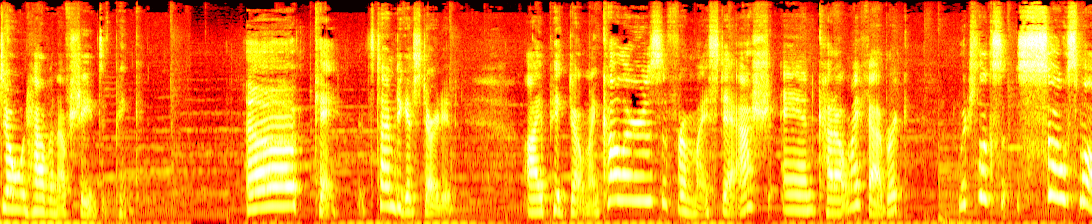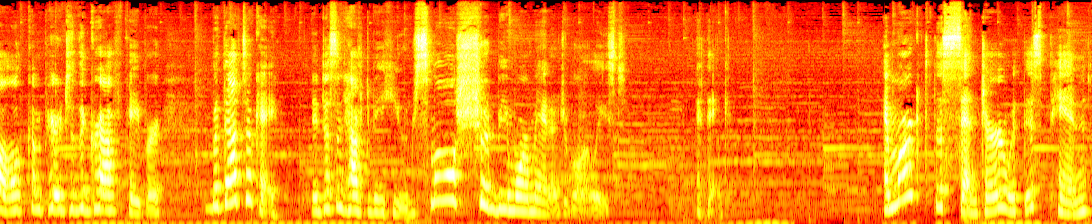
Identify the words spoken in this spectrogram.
don't have enough shades of pink. Okay, it's time to get started. I picked out my colors from my stash and cut out my fabric, which looks so small compared to the graph paper, but that's okay. It doesn't have to be huge. Small should be more manageable at least, I think. I marked the center with this pin,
